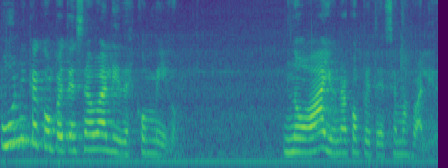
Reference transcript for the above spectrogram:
única competencia válida es conmigo. No hay una competencia más válida.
